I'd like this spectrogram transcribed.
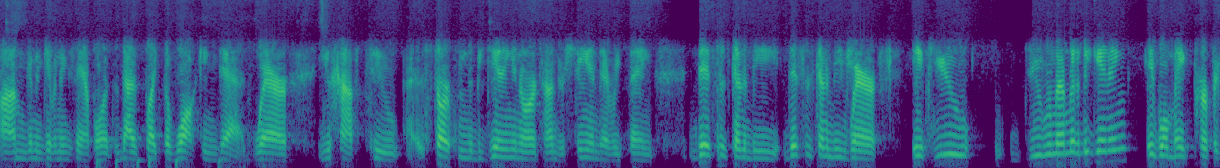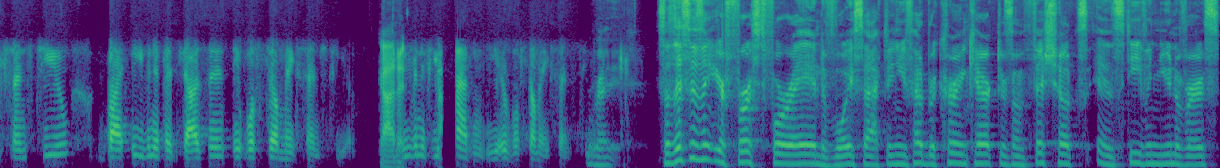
I'm going to give an example. It's, that it's like The Walking Dead, where you have to uh, start from the beginning in order to understand everything. This is going to be this is going to be where if you do remember the beginning, it will make perfect sense to you. But even if it doesn't, it will still make sense to you. Got it. Even if you hadn't, it will still make sense to you. Right. So this isn't your first foray into voice acting. You've had recurring characters on Fish Hooks and Steven Universe,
